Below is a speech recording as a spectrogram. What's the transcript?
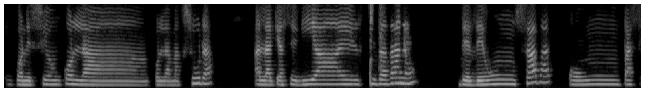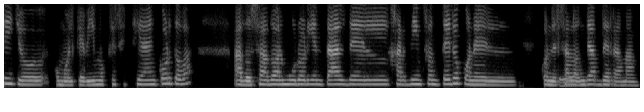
en conexión con la, con la maxura a la que accedía el ciudadano desde un sábado o un pasillo como el que vimos que existía en Córdoba adosado al muro oriental del jardín frontero con el, con el salón de Abderramán.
